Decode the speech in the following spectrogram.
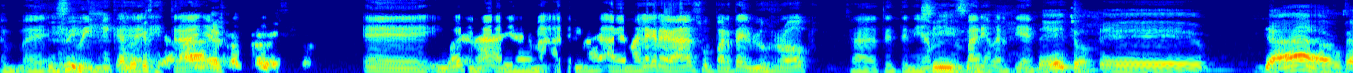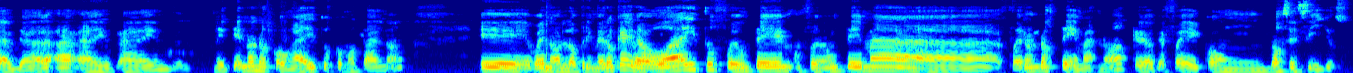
rítmicas extrañas. y bueno, nada, y además, además le agregaban su parte del blues rock sea, tenían varias vertientes. De hecho, eh, ya, o sea, ya metiéndonos con Aitus como tal, ¿no? Eh, bueno, lo primero que grabó Aitus fue un, tema, fue un tema, fueron dos temas, ¿no? Creo que fue con dos sencillos.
